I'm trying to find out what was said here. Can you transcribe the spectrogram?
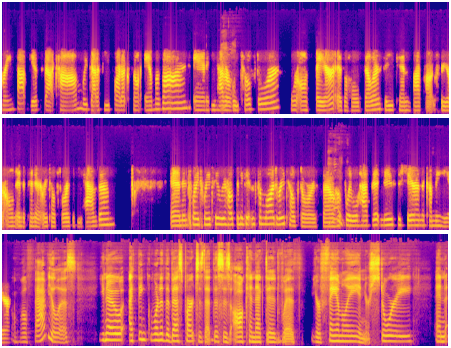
greentopgifts.com. We've got a few products on Amazon, and if you have a retail store, we're on Faire as a wholesaler, so you can buy products for your own independent retail stores if you have them. And in 2022, we're hoping to get in some large retail stores. So oh. hopefully, we'll have good news to share in the coming year. Well, fabulous. You know, I think one of the best parts is that this is all connected with your family and your story. And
